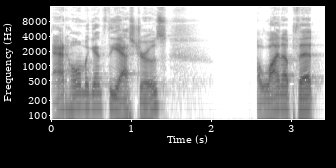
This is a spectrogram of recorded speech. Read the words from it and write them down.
at home against the Astros, a lineup that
